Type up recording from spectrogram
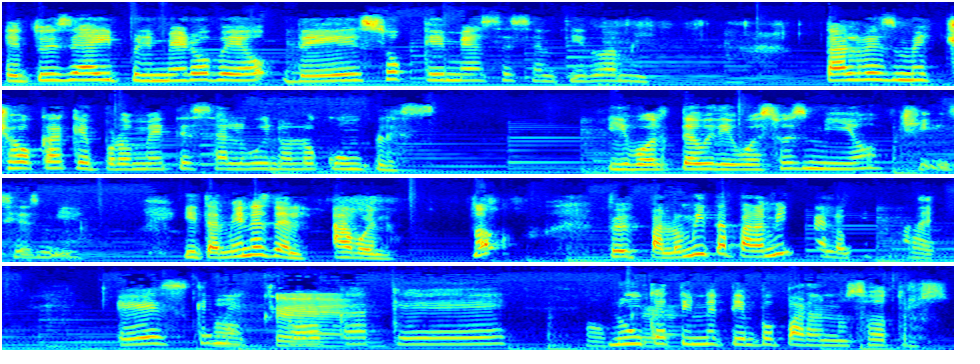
Entonces de ahí primero veo de eso qué me hace sentido a mí. Tal vez me choca que prometes algo y no lo cumples. Y volteo y digo, eso es mío, chin, si es mío. Y también es de él. Ah, bueno, ¿no? Entonces, palomita para mí, palomita para él. Es que me choca que nunca tiene tiempo para nosotros.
